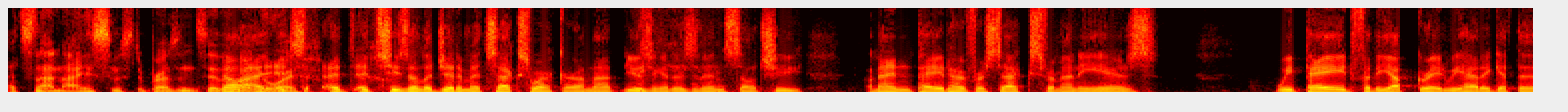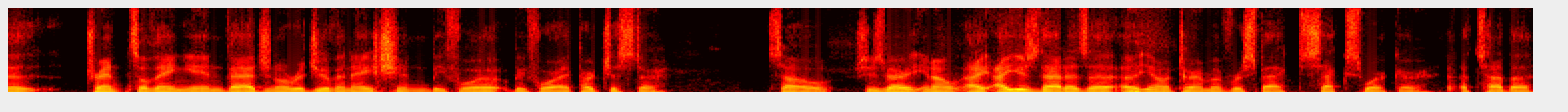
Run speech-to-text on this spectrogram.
That's not nice, Mr. President. Say that No, about I, your it's wife. it, it, she's a legitimate sex worker. I'm not using it as an insult. She men paid her for sex for many years. We paid for the upgrade. We had to get the Transylvanian vaginal rejuvenation before before I purchased her. So she's very, you know, I, I use that as a, a you know term of respect. Sex worker. That's how the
